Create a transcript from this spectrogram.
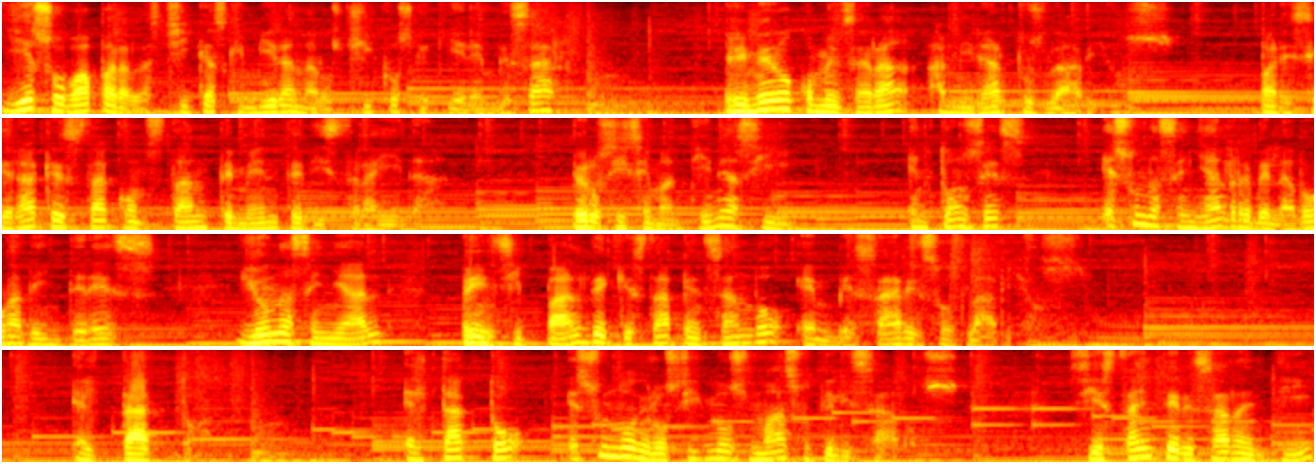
Y eso va para las chicas que miran a los chicos que quieren besar. Primero comenzará a mirar tus labios. Parecerá que está constantemente distraída pero si se mantiene así, entonces es una señal reveladora de interés y una señal principal de que está pensando en besar esos labios. El tacto. El tacto es uno de los signos más utilizados. Si está interesada en ti,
